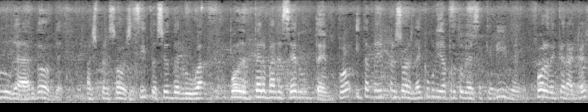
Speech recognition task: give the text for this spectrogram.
um lugar onde as pessoas em situação de rua podem permanecer um tempo e também pessoas da comunidade portuguesa que vivem fora de Caracas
